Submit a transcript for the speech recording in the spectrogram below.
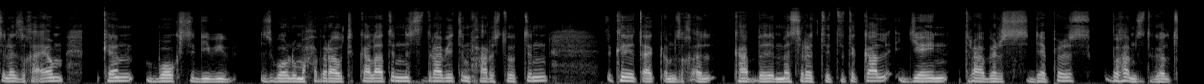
ስለዚ ኸኣ'ዮም ከም ቦክስ ዲቪብ፣ ዝበሉ ማሕበራዊ ትካላትን ንስድራቤትን ሓረስቶትን ክጠቅም ዝኽእል ካብ መስረት እቲ ትካል ጀን ትራቨርስ ደፐርስ ብከም ዝትገልጾ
